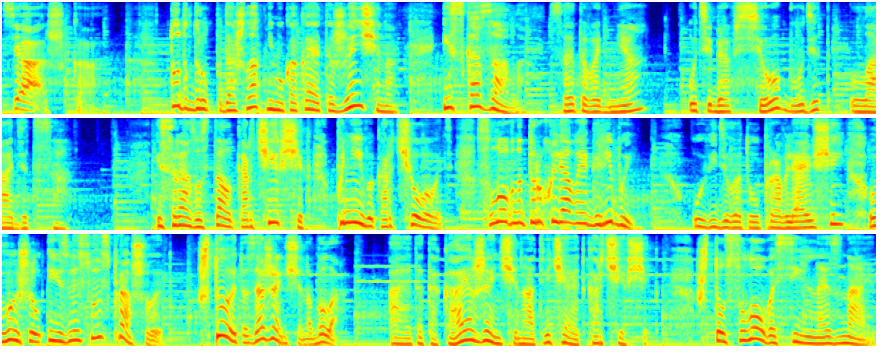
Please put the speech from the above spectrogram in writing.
тяжко! Тут вдруг подошла к нему какая-то женщина и сказала, «С этого дня у тебя все будет ладиться». И сразу стал корчевщик пни выкорчевывать, словно трухлявые грибы. Увидел это управляющий, вышел из лесу и спрашивает, что это за женщина была? А это такая женщина, отвечает корчевщик, что слово сильное знает.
